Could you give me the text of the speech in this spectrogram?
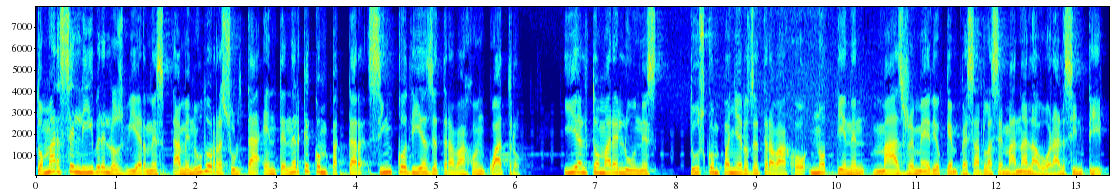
Tomarse libre los viernes a menudo resulta en tener que compactar 5 días de trabajo en 4. Y al tomar el lunes, tus compañeros de trabajo no tienen más remedio que empezar la semana laboral sin ti.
